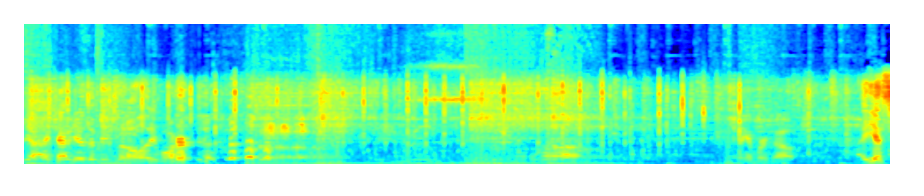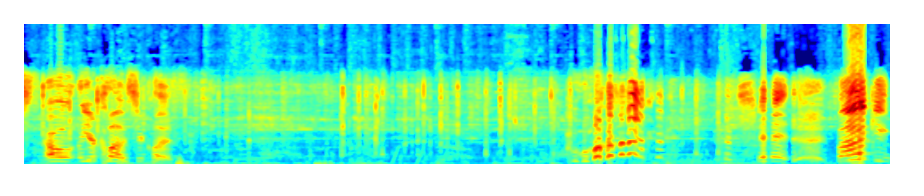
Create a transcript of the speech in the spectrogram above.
Yeah, I can't hear the beeps at all anymore. I think it burnt out. Yes. Oh, you're close. You're close. Shit. Fucking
